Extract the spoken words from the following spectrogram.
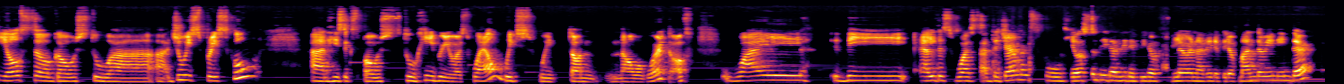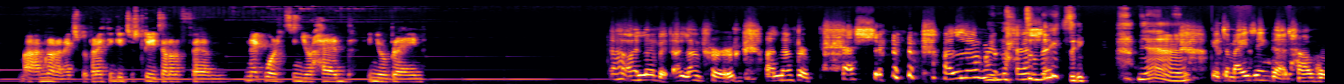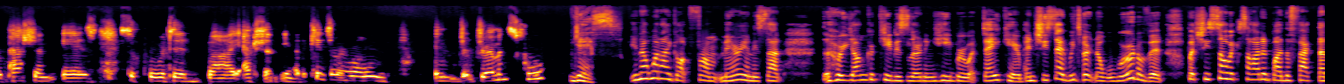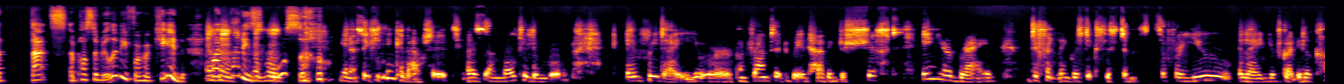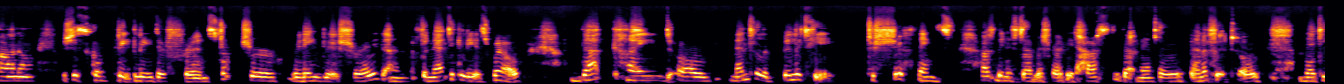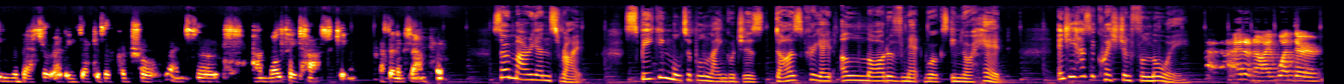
He also goes to a, a Jewish preschool and he's exposed to Hebrew as well, which we don't know a word of. While the eldest was at the German school, he also did a little bit of learn a little bit of Mandarin in there. I'm not an expert, but I think it just creates a lot of um, networks in your head, in your brain. Oh, I love it. I love her. I love her passion. I love her I know, passion. it's amazing. Yeah. It's amazing that how her passion is supported by action. You know, the kids are enrolled in G- German school. Yes. You know what I got from Marion is that her younger kid is learning Hebrew at daycare. And she said, we don't know a word of it, but she's so excited by the fact that that's a possibility for her kid. Like, Mhm, that is mhm. awesome. You know, so if you think about it as a multilingual, every day you're confronted with having to shift in your brain different linguistic systems. So for you, Elaine, you've got Ilocano, which is completely different structure with English, right? And phonetically as well. That kind of mental ability to shift things has been established, but it has that mental benefit of making you better at executive control. And so um, multitasking, as an example. So Marianne's right. Speaking multiple languages does create a lot of networks in your head. And she has a question for Loy. I don't know. I wonder,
